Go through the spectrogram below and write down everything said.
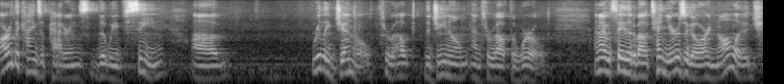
are the kinds of patterns that we've seen uh, really general throughout the genome and throughout the world? And I would say that about 10 years ago, our knowledge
